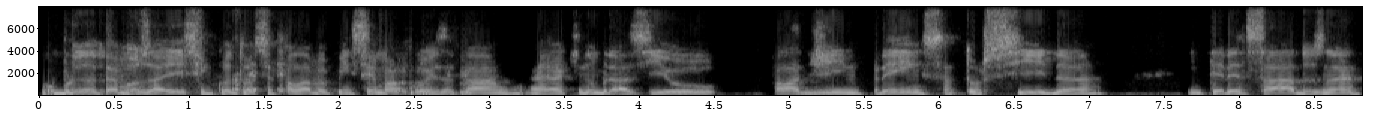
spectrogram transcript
O Bruno, até vou usar isso. Enquanto você falava, eu pensei uma coisa, tá? É, aqui no Brasil, falar de imprensa, torcida, interessados, né?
